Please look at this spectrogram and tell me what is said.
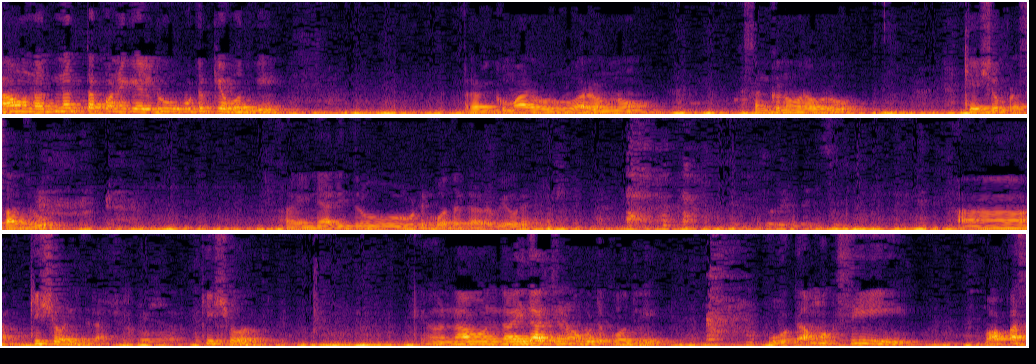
ನಾವು ನಗ್ನಗ್ತ ಕೊನೆಗೆ ಎಲ್ಲರೂ ಊಟಕ್ಕೆ ಹೋದ್ವಿ. ರವಿಕುಮಾರ್ ಅವರು ಅರುಣ್ಣು ಸಂಕನೂರವರು ಕೇಶವ ಪ್ರಸಾದ್ರು. ಇನ್ಯಾರಿದ್ರು ಊಟಕ್ಕೆ ಹೋದಾಗ ರವಿ ಅವರೇ? ಕಿಶೋರ್ ಇದ್ರ ಕಿಶೋರ್. ನಾವು ಒಂದು ಐದಾರು ಜನ ಊಟಕ್ಕೆ ಹೋದ್ವಿ. ಊಟ ಮುಗಿಸಿ ವಾಪಸ್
